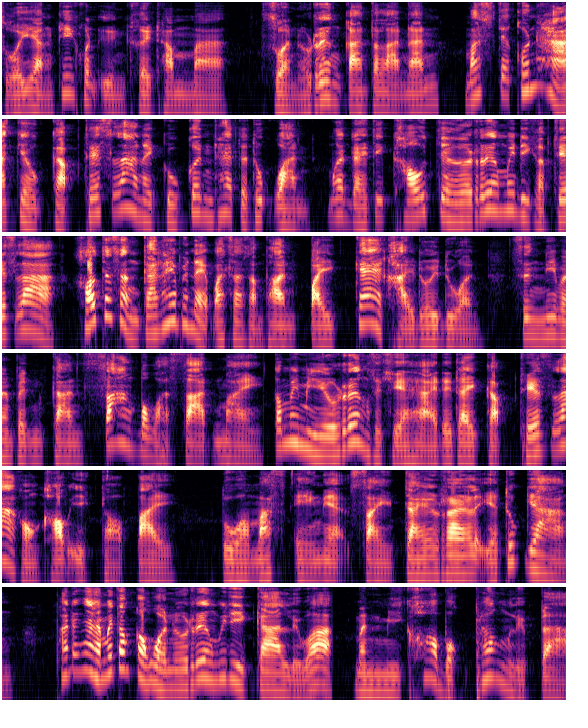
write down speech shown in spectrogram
สวยอย่างที่คนอื่นเคยทำมา ส่วนเรื่องการตลาดนั้น มัสจะค้นหาเกี่ยวกับเทสลาใน Google แทบจะทุกวัน เมื่อใดที่เขาเจอเรื่องไม่ดีกับเทสลาเขาจะสั่งการให้แผนกประชาสัมพันธ์ไปแก้ไขโดยด่วน ซึ่งนี่มันเป็นการสร้างประวัติศาสตร์ใหม่ ต้องไม่มีเรื่องเสียหายใด ๆ กับเทสลาของเขาอีกต่อไป ตัวมัสเองเนี่ยใส่ใจรายละเอียดทุกอย่าง พนักงานไม่ต้องกังวลเรื่องวิธีการหรือว่ามันมีข้อบกพร่องหรือเปล่า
